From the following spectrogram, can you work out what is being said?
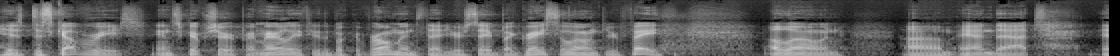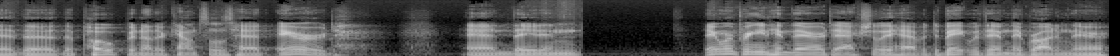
his discoveries in Scripture, primarily through the book of Romans, that you're saved by grace alone, through faith alone, um, and that uh, the, the Pope and other councils had erred, and they didn't. They weren't bringing him there to actually have a debate with him. They brought him there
